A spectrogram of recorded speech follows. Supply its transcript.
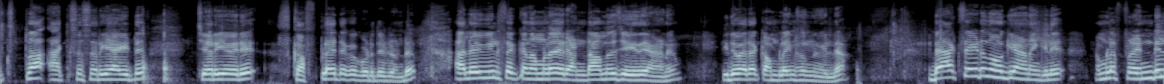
എക്സ്ട്രാ ആക്സസറി ആയിട്ട് ചെറിയൊരു സ്കഫ് പ്ലേറ്റ് ഒക്കെ കൊടുത്തിട്ടുണ്ട്. അലോയ് വീൽസ് ഒക്കെ നമ്മൾ രണ്ടാമത് ചെയ്തതാണ് ഇതുവരെ കംപ്ലയിൻസ് ഒന്നുമില്ല ബാക്ക് സൈഡ് നോക്കുകയാണെങ്കിൽ നമ്മൾ ഫ്രണ്ടിൽ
